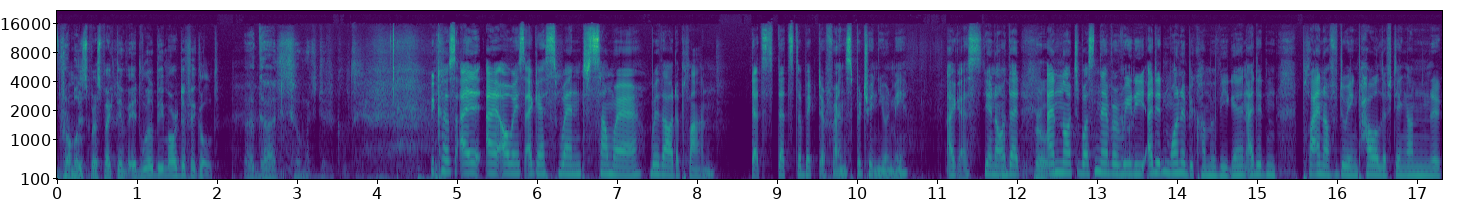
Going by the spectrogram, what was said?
from this perspective, it will be more difficult. Oh God, so much difficulty. because I, I always I guess went somewhere without a plan. That's that's the big difference between you and me. I guess you know that Probably. I'm not was never really I didn't want to become a vegan. I didn't plan of doing powerlifting on the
